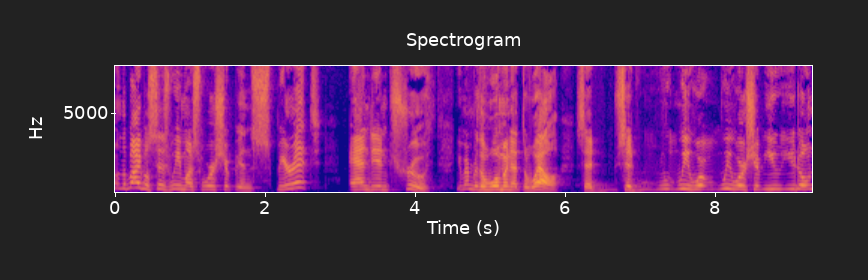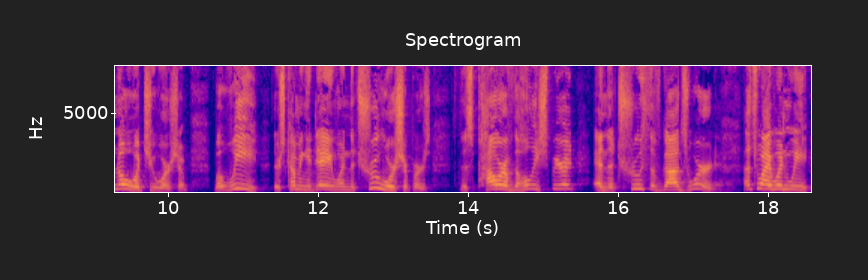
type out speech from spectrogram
Know, the Bible says we must worship in spirit and in truth. You remember the woman at the well said, said we, we worship, you, you don't know what you worship. But we, there's coming a day when the true worshipers, this power of the Holy Spirit and the truth of God's Word. That's why when we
